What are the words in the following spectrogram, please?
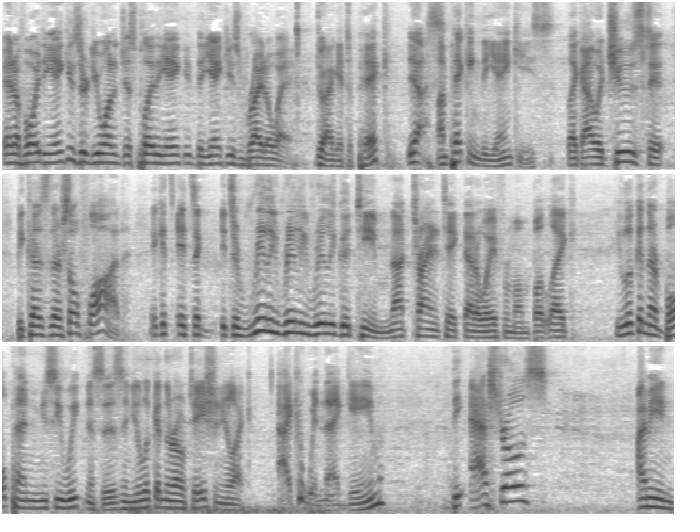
and avoid the Yankees, or do you want to just play the Yankee, the Yankees right away? Do I get to pick? Yes. I'm picking the Yankees. Like I would choose to because they're so flawed. It gets, it's a it's a really really really good team. Not trying to take that away from them, but like you look in their bullpen and you see weaknesses, and you look in their rotation, you're like, I could win that game. The Astros, I mean,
